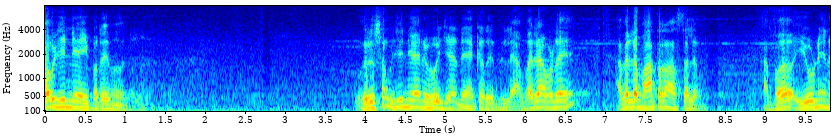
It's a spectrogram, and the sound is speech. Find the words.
സൗജന്യമായി പറയുന്നത് നിങ്ങൾ ഒരു സൗജന്യം അനുഭവിച്ചാൽ ഞങ്ങൾക്കറിയത്തില്ല. അവരവിടെ അവരുടെ മാത്രം ആ സ്ഥലം. അപ്പോൾ യൂണിയൻ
